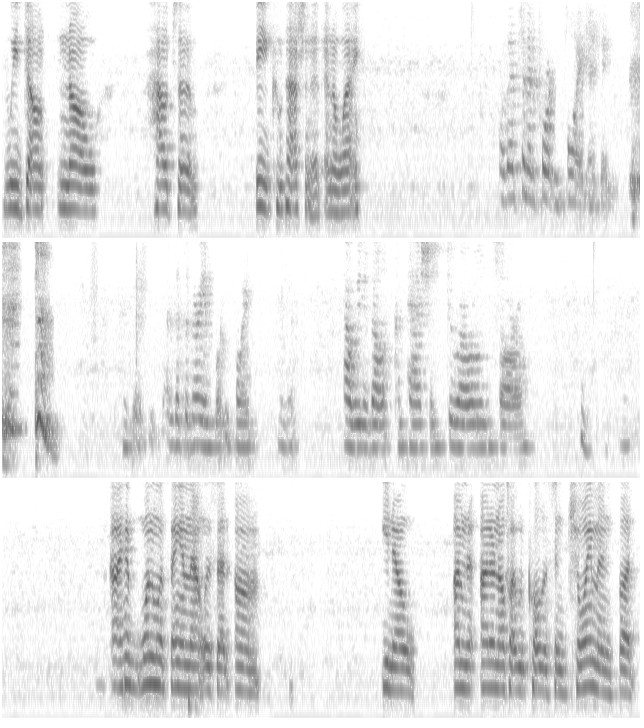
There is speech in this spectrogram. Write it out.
we don't know how to be compassionate in a way. Well, that's an important point, I think. and that's a very important point. How we develop compassion through our own sorrow. I have one more thing, and that was that, um, you know, I'm I don't know if I would call this enjoyment, but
